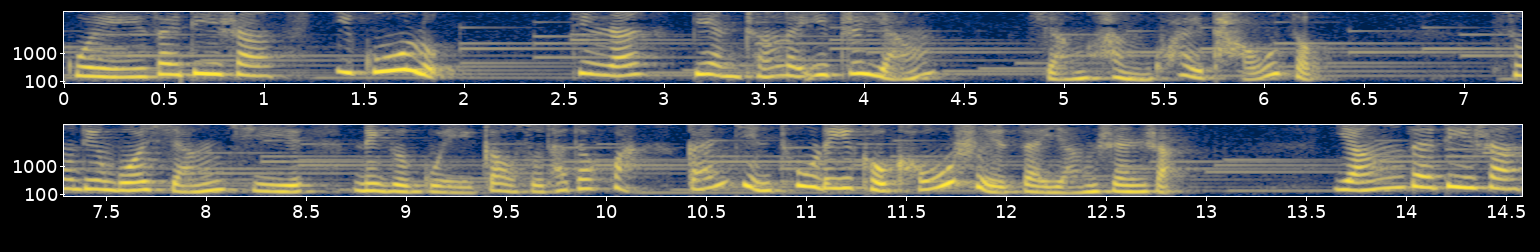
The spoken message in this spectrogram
鬼在地上一咕噜，竟然变成了一只羊，想很快逃走。宋定伯想起那个鬼告诉他的话，赶紧吐了一口口水在羊身上。羊在地上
